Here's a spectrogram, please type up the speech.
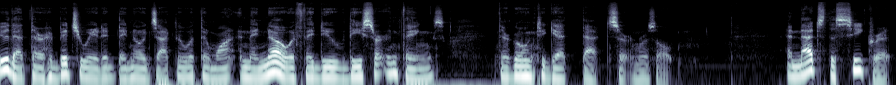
do that. They're habituated, they know exactly what they want, and they know if they do these certain things, they're going to get that certain result. And that's the secret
